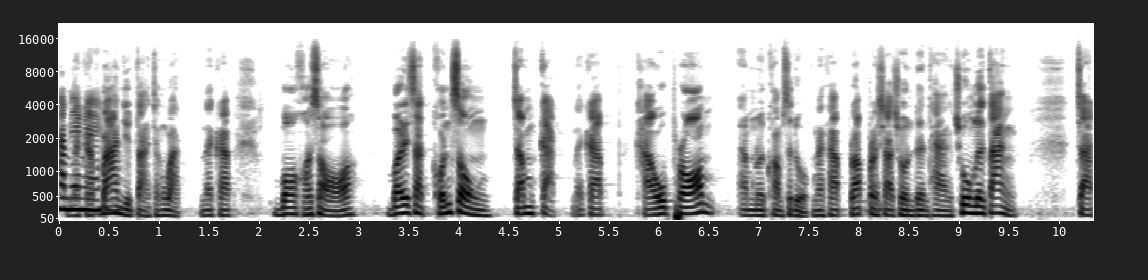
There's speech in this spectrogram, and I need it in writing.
ทำยังไงนะครับคะบ้านอยู่ต่างจังหวัดนะครับบขสบริษัทขนส่งจำกัดนะครับ เขาพร้อมอำนวยความสะดวกนะครับ รับประชาชนเดินทางช่วงเลือกตั้ง จัด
